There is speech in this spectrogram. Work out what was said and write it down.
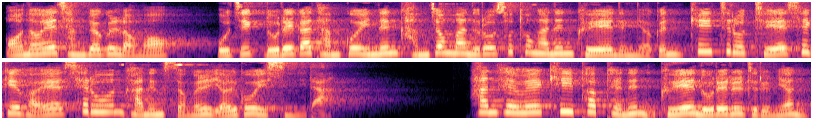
언어의 장벽을 넘어 오직 노래가 담고 있는 감정만으로 소통하는 그의 능력은 케이트로트의 세계화에 새로운 가능성을 열고 있습니다. 한 해외 케이팝 팬은 그의 노래를 들으면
